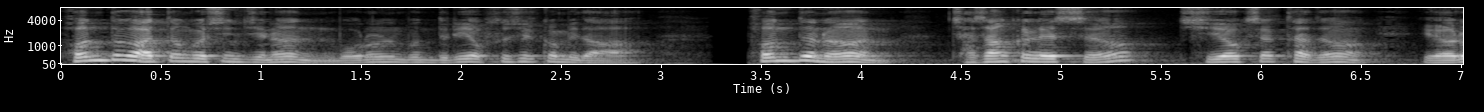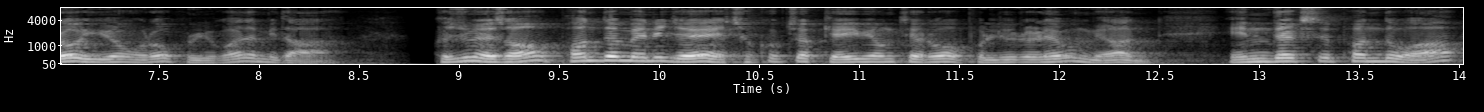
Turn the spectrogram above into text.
펀드가 어떤 것인지는 모르는 분들이 없으실 겁니다. 펀드는 자산 클래스, 지역 섹터 등 여러 유형으로 분류가 됩니다. 그 중에서 펀드 매니저의 적극적 개입 형태로 분류를 해보면 인덱스 펀드와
